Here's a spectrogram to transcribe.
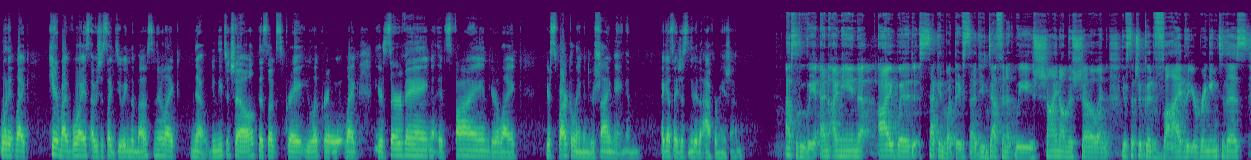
wouldn't like hear my voice. I was just like doing the most and they're like no, you need to chill. This looks great. You look great. Like you're serving, it's fine. You're like, you're sparkling and you're shining. And I guess I just needed the affirmation. Absolutely. And I mean, I would second what they've said. You definitely shine on this show and you have such a good vibe that you're bringing to this.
